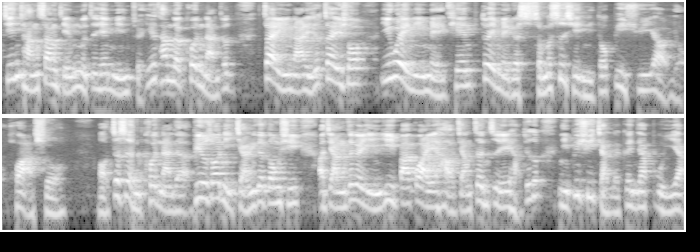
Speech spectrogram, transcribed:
经常上节目的这些名嘴，因为他们的困难就在于哪里？就在于说，因为你每天对每个什么事情，你都必须要有话说。哦，这是很困难的。比如说，你讲一个东西啊，讲这个隐喻八卦也好，讲政治也好，就是说你必须讲的跟人家不一样。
